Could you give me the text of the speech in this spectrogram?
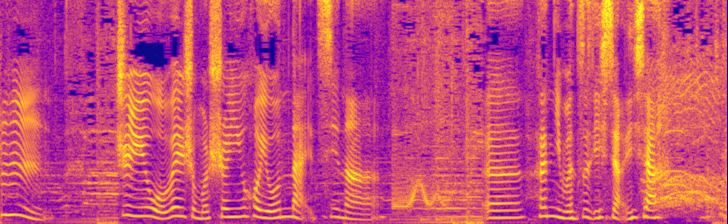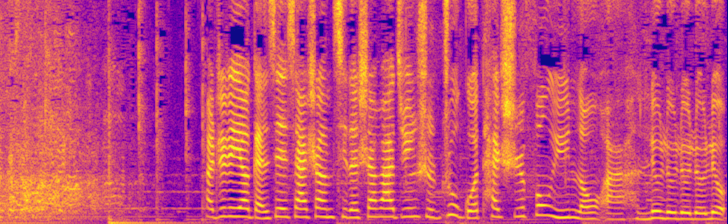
嗯，至于我为什么声音会有奶气呢？嗯，你们自己想一下。好，这里要感谢一下上期的沙发君是柱国太师风云龙啊，很六六六六六，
